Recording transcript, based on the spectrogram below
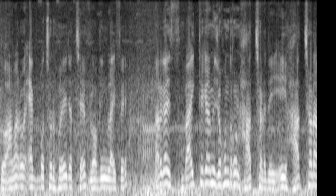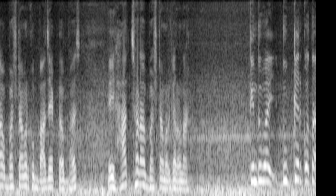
তো আমারও এক বছর হয়ে যাচ্ছে ব্লগিং লাইফে আর গাইস বাইক থেকে আমি যখন তখন হাত ছাড়ে দেই, এই হাত ছাড়া অভ্যাসটা আমার খুব বাজে একটা অভ্যাস। এই হাত ছাড়া অভ্যাসটা আমার গেল না। কিন্তু ভাই, দুঃখের কথা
